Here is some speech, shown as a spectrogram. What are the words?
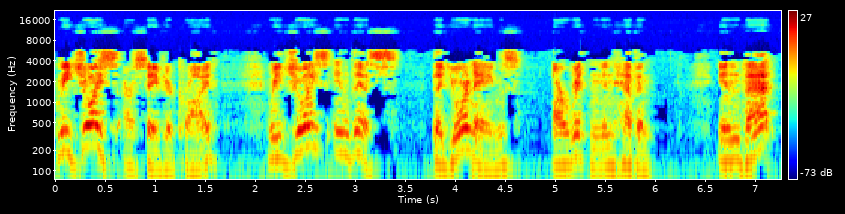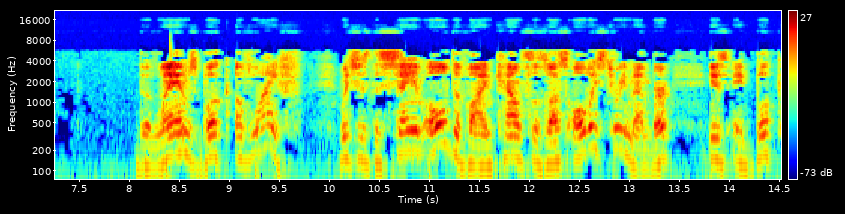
Rejoice, our Savior cried. Rejoice in this, that your names are written in heaven. In that, the Lamb's book of life, which is the same old divine counsels us always to remember, is a book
